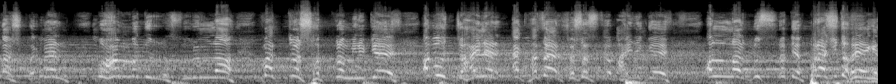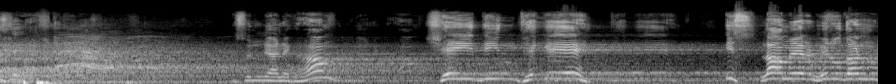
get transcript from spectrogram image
প্রকাশ করবেন। মোহাম্মদুর রসুল্লাহ মাত্র সতেরো মিনিটে আবু জাহেলের এক হাজার সশস্ত্র বাহিনীকে আল্লাহর নুসরতে পরাজিত হয়ে গেছে। সেই দিন থেকে ইসলামের মেরুদণ্ড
